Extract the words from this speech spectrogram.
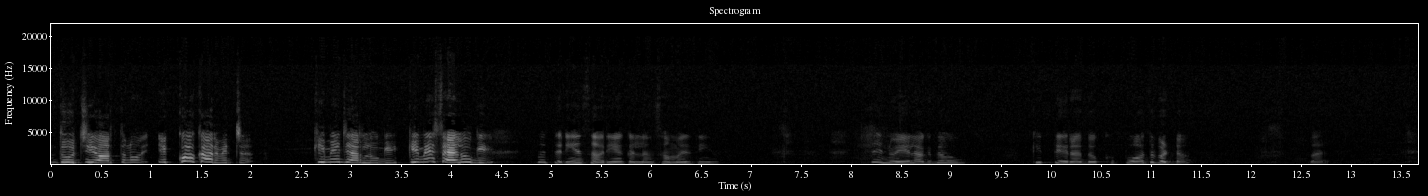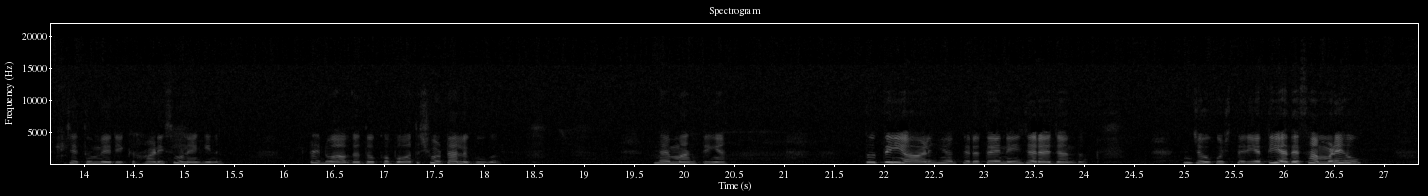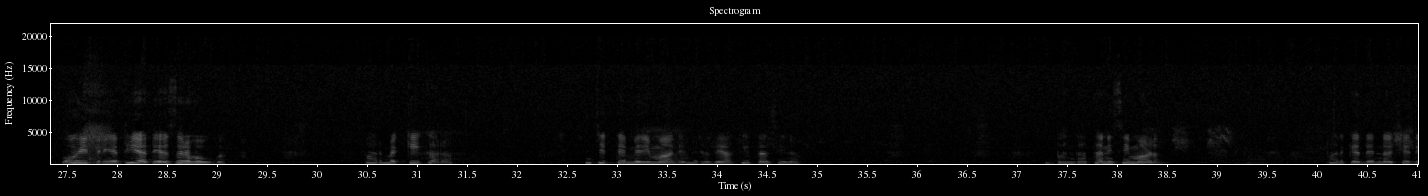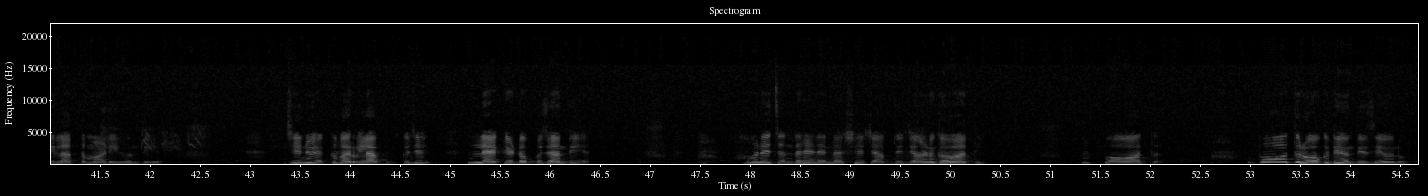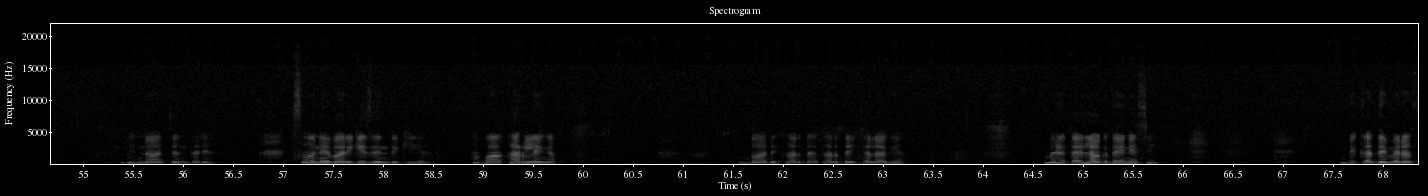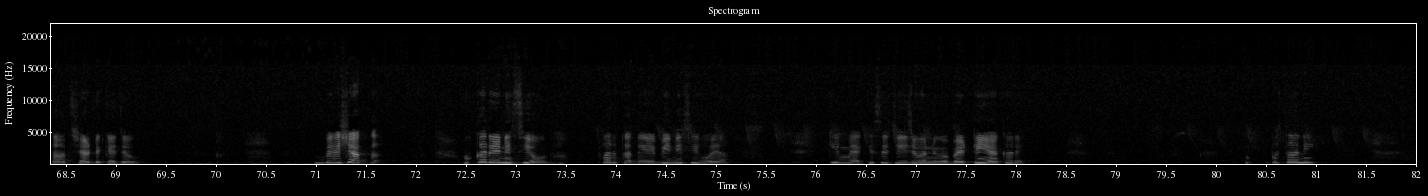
ਦੂਜੀ ਔਰਤ ਨੂੰ ਇੱਕੋ ਘਰ ਵਿੱਚ ਕਿਵੇਂ ਜਰ ਲੂਗੀ, ਕਿਵੇਂ ਸਹਿ ਲੂਗੀ? ਮੈਂ ਤੇਰੀਆਂ ਸਾਰੀਆਂ ਗੱਲਾਂ ਸਮਝਦੀ ਹਾਂ। ਤੈਨੂੰ ਇਹ ਲੱਗਦਾ ਹੋਊ ਕਿ ਤੇਰਾ ਦੁੱਖ ਬਹੁਤ ਵੱਡਾ। ਪਰ ਜੇ ਤੂੰ ਮੇਰੀ ਕਹਾਣੀ ਸੁਣੇਗੀ ਨਾ, ਤੈਨੂੰ ਆਪਦਾ ਦੁੱਖ ਬਹੁਤ ਛੋਟਾ ਲੱਗੂਗਾ। ਮੈਂ ਮੰਨਦੀ ਹਾਂ, ਤੂੰ ਧੀਆਂ ਵਾਲੀ ਤੇਰੇ ਤੇ ਨਹੀਂ ਜਰਿਆ ਜਾਂਦਾ। ਜੋ ਕੁਛ ਤੇਰੀਆਂ ਧੀਆਂ ਦੇ ਸਾਹਮਣੇ ਹੋਊ, ਉਹੀ ਤੇਰੀਆਂ ਧੀਆਂ ਤੇ ਅਸਰ ਹੋਊਗਾ। ਪਰ ਮੈਂ ਕੀ ਕਰਾਂ? ਜਿੱਤੇ ਮੇਰੀ ਮਾਂ ਨੇ ਮੇਰਾ ਵਿਆਹ ਕੀਤਾ ਸੀ ਨਾ, ਬੰਦਾ ਤਾਂ ਨਹੀਂ ਸੀ ਮਾੜਾ। ਪਰ ਕਹਿੰਦੇ ਨਸ਼ੇ ਦੀ ਲੱਤ ਮਾੜੀ ਹੁੰਦੀ ਹੈ ਜਿਹਨੂੰ ਇੱਕ ਵਾਰ ਲੱਗ ਜੇ, ਲੈ ਕੇ ਡੁੱਬ ਜਾਂਦੀ ਹੈ ਹੁਣੇ ਚੰਦਰੇ ਨੇ ਨਸ਼ੇ 'ਚ ਆਪਦੀ ਜਾਨ ਗਵਾਤੀ। ਬਹੁਤ ਬਹੁਤ ਰੋਕਦੀ ਹੁੰਦੀ ਸੀ ਉਹਨੂੰ। ਵੀ ਨਾ ਚੰਦਰਿਆ ਸੋਨੇ ਵਰਗੀ ਜ਼ਿੰਦਗੀ ਹੈ ਤਬਾਹ ਕਰ ਲੇਗਾ ਵਾਅਦੇ ਕਰਦਾ ਕਰਦਾ ਹੀ ਚਲਾ ਗਿਆ। ਮੈਨੂੰ ਤਾਂ ਇਹ ਲੱਗਦਾ ਹੀ ਨਹੀਂ ਸੀ ਵੀ ਕਦੇ ਮੇਰਾ ਸਾਥ ਛੱਡ ਕੇ ਜਾਓ ਬੇਸ਼ੱਕ ਉਹ ਘਰੇ ਨਹੀਂ ਸੀ ਆਉਂਦਾ, ਪਰ ਕਦੇ ਇਹ ਵੀ ਨਹੀਂ ਸੀ ਹੋਇਆ ਕਿ ਮੈਂ ਕਿਸੇ ਚੀਜ਼ ਵੰਨੂ ਬੈਠੀ ਆ ਘਰੇ। ਪਤਾ ਨਹੀਂ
